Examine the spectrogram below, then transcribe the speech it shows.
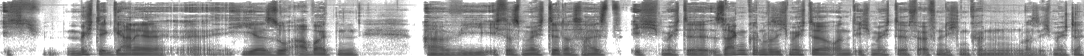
ich möchte gerne äh, hier so arbeiten, äh, wie ich das möchte. Das heißt, ich möchte sagen können, was ich möchte und ich möchte veröffentlichen können, was ich möchte.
